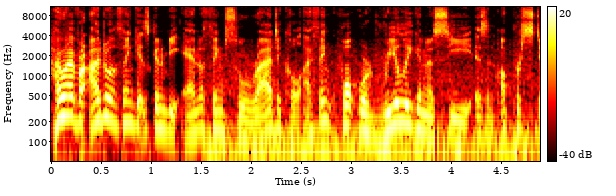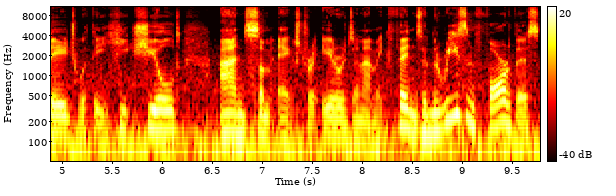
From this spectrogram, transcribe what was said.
However, I don't think it's going to be anything so radical. I think what we're really going to see is an upper stage with a heat shield and some extra aerodynamic fins. And the reason for this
